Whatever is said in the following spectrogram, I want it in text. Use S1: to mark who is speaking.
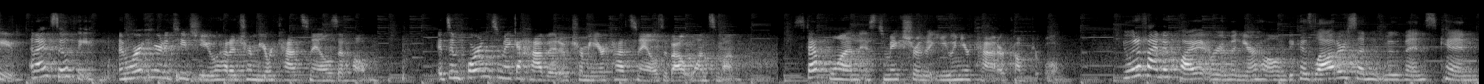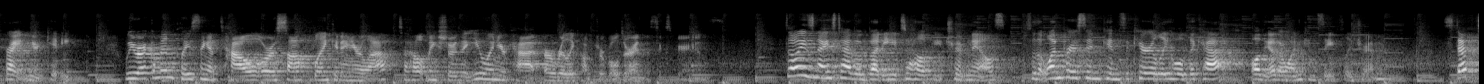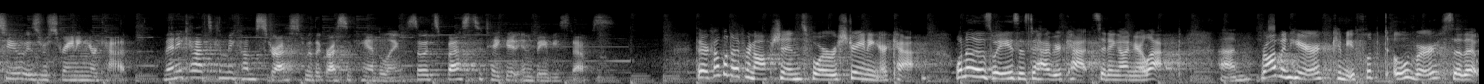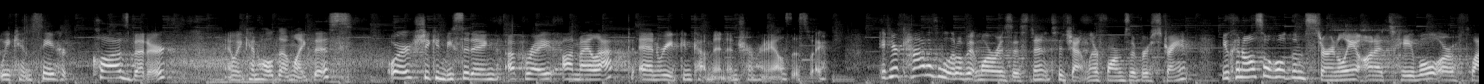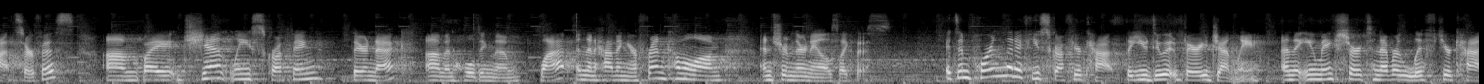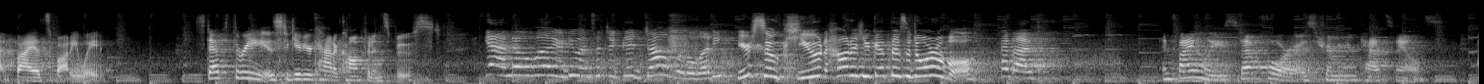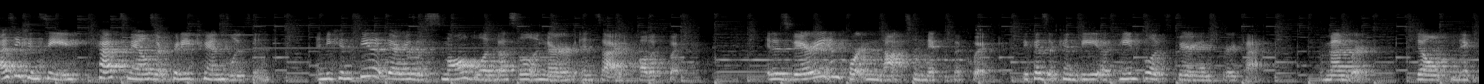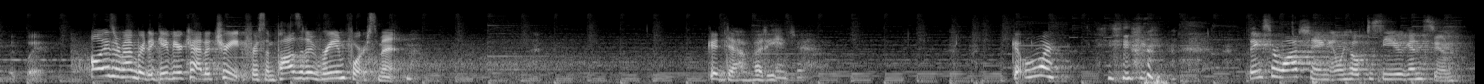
S1: And I'm Sophie.
S2: And we're here to teach you how to trim your cat's nails at home. It's important to make a habit of trimming your cat's nails about once a month. Step one is to make sure that you and your cat are comfortable.
S1: You want to find a quiet room in your home because loud or sudden movements can frighten your kitty.
S2: We recommend placing a towel or a soft blanket in your lap to help make sure that you and your cat are really comfortable during this experience.
S1: It's always nice to have a buddy to help you trim nails so that one person can securely hold the cat while the other one can safely trim.
S2: Step two is restraining your cat. Many cats can become stressed with aggressive handling, so it's best to take it in baby steps.
S1: There are a couple different options for restraining your cat. One of those ways is to have your cat sitting on your lap. Um, Robin here can be flipped over so that we can see her claws better and we can hold them like this. Or she can be sitting upright on my lap and Reed can come in and trim her nails this way.
S2: If your cat is a little bit more resistant to gentler forms of restraint, you can also hold them sternly on a table or a flat surface um, by gently scruffing their neck um, and holding them flat, and then having your friend come along and trim their nails like this. It's important that if you scruff your cat, that you do it very gently, and that you make sure to never lift your cat by its body weight. Step three is to give your cat a confidence boost.
S3: Yeah, Nova, you're doing such a good job, little buddy.
S2: You're so cute. How did you get this adorable?
S1: High five.
S2: And finally, step four is trimming your cat's nails.
S1: As you can see, cat's nails are pretty translucent, and you can see that there is a small blood vessel and nerve inside called a quick. It is very important not to nick the quick because it can be a painful experience for your cat. Remember, don't nick the quick. Always remember to give your cat a treat for some positive reinforcement. Good job, buddy. Get one more.
S2: Thanks for watching, and we hope to see you again soon.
